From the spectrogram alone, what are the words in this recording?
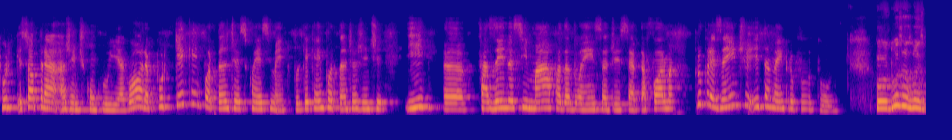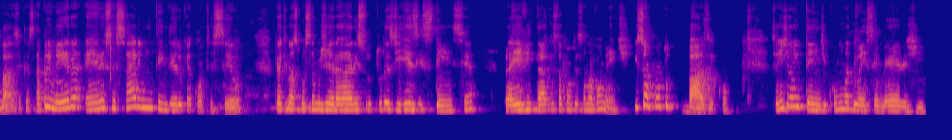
Por, só para a gente concluir agora, por que, que é importante esse conhecimento? Por que, que é importante a gente ir uh, fazendo esse mapa da doença, de certa forma, para o presente e também para o futuro? Por duas razões básicas. A primeira é necessário entender o que aconteceu para que nós possamos gerar estruturas de resistência para evitar que isso aconteça novamente. Isso é um ponto básico. Se a gente não entende como uma doença emerge,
